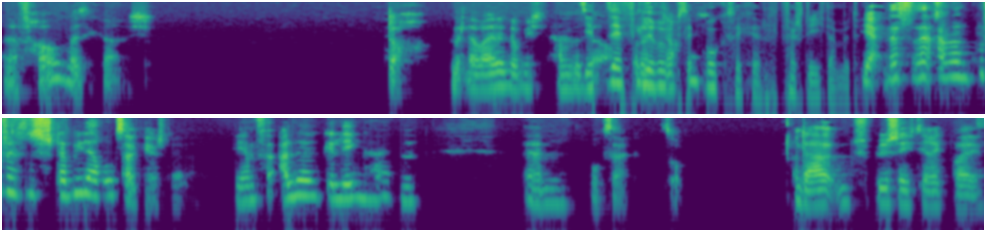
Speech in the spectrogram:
meiner Frau, weiß ich gar nicht. Doch, mittlerweile, glaube ich, haben wir sie auch. sehr viele Rucksäcke? Rucksäcke, verstehe ich damit. Ja, das ist aber ein guter, ein stabiler Rucksackhersteller. Die haben für alle Gelegenheiten ähm, Rucksack. So. Und da bestelle ich direkt bei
